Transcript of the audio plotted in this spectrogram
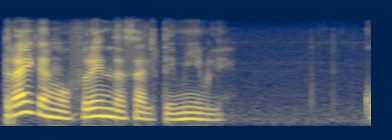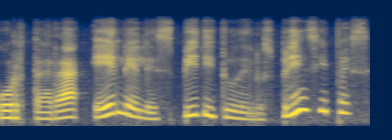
traigan ofrendas al temible. Cortará él el espíritu de los príncipes.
